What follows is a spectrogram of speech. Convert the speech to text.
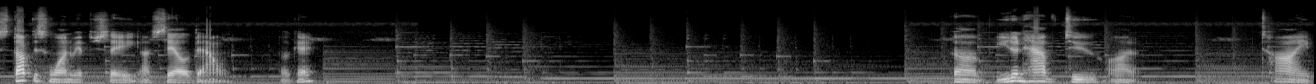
stop this one we have to say uh, down okay uh, you don't have to uh, type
